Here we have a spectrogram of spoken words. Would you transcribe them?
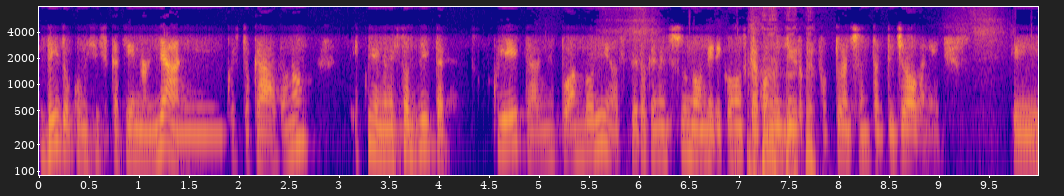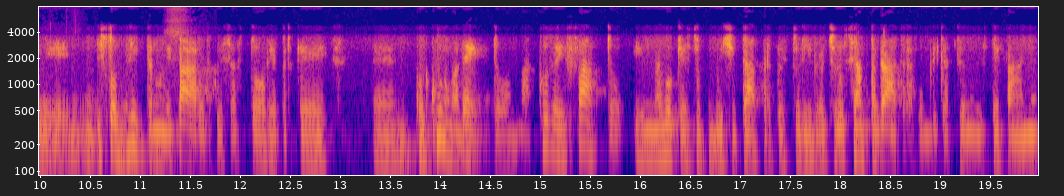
vedo come si scatenano gli anni in questo caso, no? E quindi me ne sto zitta, quieta, nel mio angolino, spero che nessuno mi riconosca quando giro, per fortuna ci sono tanti giovani. E sto zitta, non ne parlo di questa storia perché eh, qualcuno mi ha detto ma cosa hai fatto? Io non avevo chiesto pubblicità per questo libro, ce lo siamo pagata la pubblicazione di Stefania.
